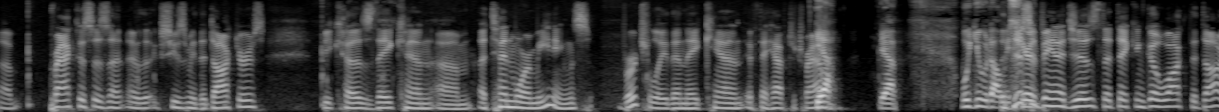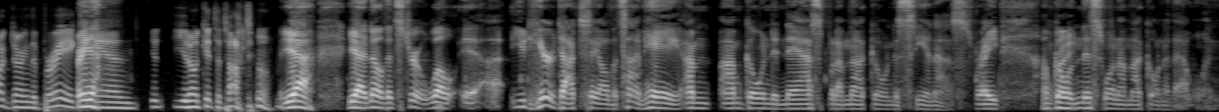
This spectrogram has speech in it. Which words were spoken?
uh, practices, uh, excuse me, the doctors, because they can um, attend more meetings virtually than they can if they have to travel. Yeah, yeah. Well, you would The always hear disadvantage is that they can go walk the dog during the break, Yeah. and you, you don't get to talk to them. Yeah, yeah, no, that's true. Well, uh, you'd hear a doctor say all the time, "Hey, I'm I'm going to NASS, but I'm not going to CNS, right? I'm going Right. this one, I'm not going to that one."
